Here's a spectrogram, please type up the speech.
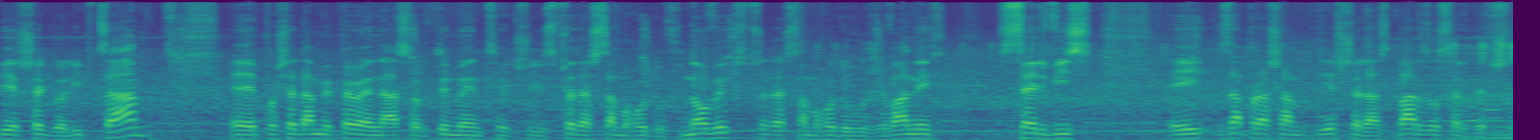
1 lipca. E, Posiadamy pełen asortyment, czyli sprzedaż samochodów nowych, sprzedaż samochodów używanych, serwis. Zapraszam jeszcze raz bardzo serdecznie.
